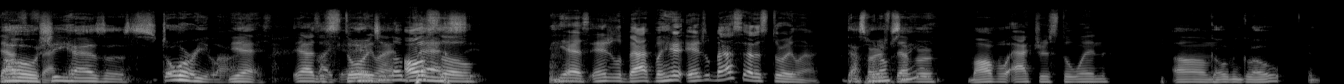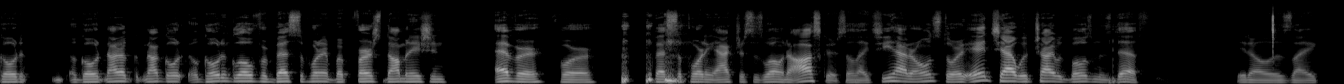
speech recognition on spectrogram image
that's oh, she has a storyline. yes, it has like a storyline. Also, yes, Angela Bass, but here Angela Bassett had a storyline. that's what I'm first saying. ever Marvel actress to win um Golden Globe. golden a gold not a not gold a golden globe for best supporting but first nomination ever for best supporting actress as well in the Oscars. So like she had her own story and Chadwick Chadwick Boseman's death. You know, it was like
